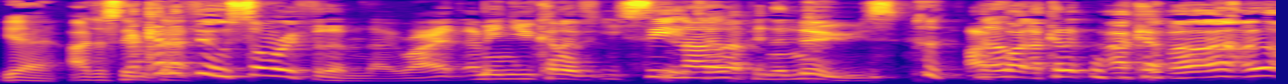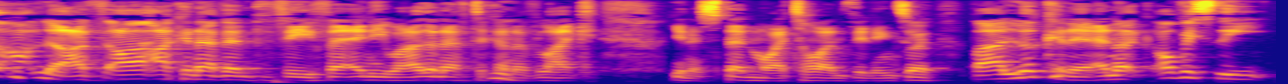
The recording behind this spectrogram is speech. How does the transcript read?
yeah, I just I kind that, of feel sorry for them, though, right? I mean, you kind of you see it No. turn up in the news. I, find, I can, I can, I, I, I, no, I, I can have empathy for anyone. I don't have to kind of like you know spend my time feeling sorry. But I look at it, and like obviously,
